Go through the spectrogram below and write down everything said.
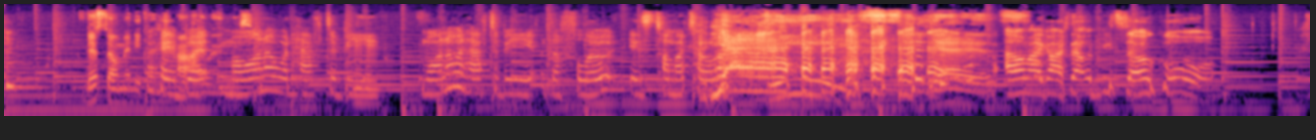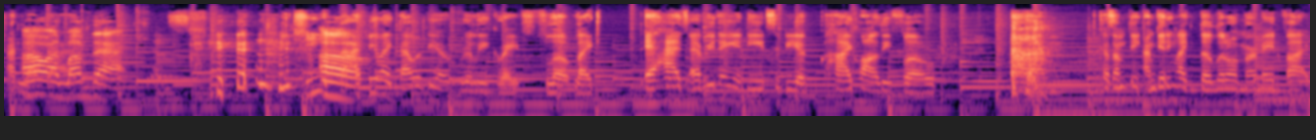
There's so many Okay, but islands. Moana would have to be Mhm. Moana would have to be the float is Tamatoa. Yes! Yes. Oh my gosh, that would be so cool. I'd Oh, love I love that. She, I Um, feel like that would be a really great float. Like, it has everything it needs to be a high quality float. Um, because I'm think I'm getting like the Little Mermaid vibe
